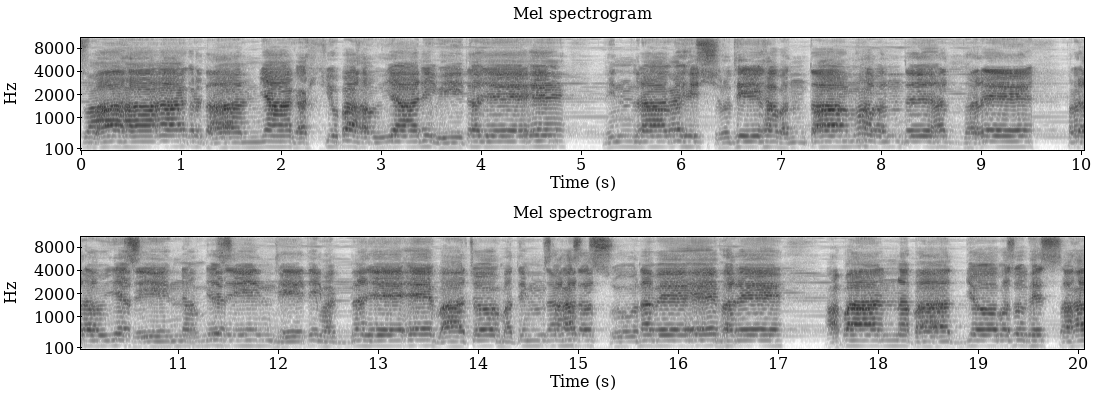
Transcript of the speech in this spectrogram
स्वाहाकृतान्यागह्युपहव्यानि वीतये। इन्द्रागहिः श्रुधी हवन्ताम् हवन्ते अध्वरे प्रदव्यसीन्नव्यसीन्धीतिमग्नये वाचो मतिम् सहसः सूनवे भरे अपान्नपाद्यो वसुभिः सह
